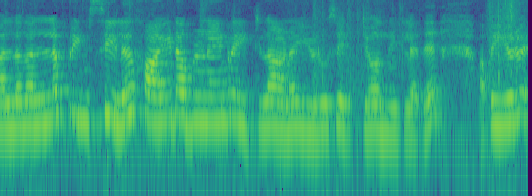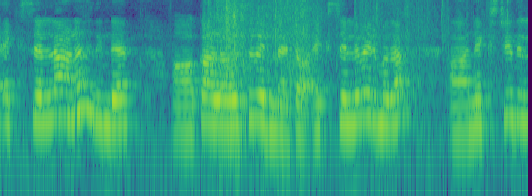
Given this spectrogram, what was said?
നല്ല നല്ല പ്രിൻസിൽ ഫൈവ് ഡബിൾ നയൻ റേറ്റിലാണ് ഈ ഒരു സെറ്റ് വന്നിട്ടുള്ളത്. അപ്പോൾ ഈ ഒരു എക്സെല്ലാണ് ഇതിന്റെ കളേഴ്സ് വരുന്നത് കേട്ടോ എക്സെല്ല് വരുമ്പോൾ നെക്സ്റ്റ് ഇതിൽ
